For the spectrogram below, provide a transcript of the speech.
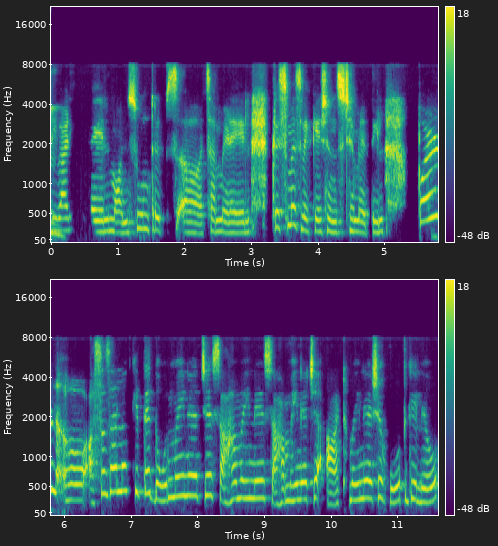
दिवाळी मिळेल मॉन्सून ट्रिप्स चा मिळेल क्रिसमस वेकेशन्सचे मिळतील. पण असं झालं की ते दोन महिन्याचे सहा महिने सहा महिन्याचे आठ महिने असे होत गेले हो.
